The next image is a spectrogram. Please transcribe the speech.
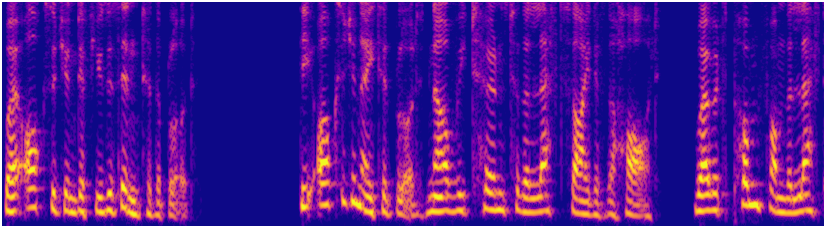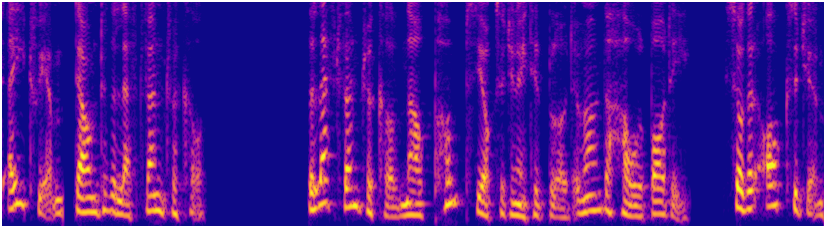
where oxygen diffuses into the blood. The oxygenated blood now returns to the left side of the heart, where it's pumped from the left atrium down to the left ventricle. The left ventricle now pumps the oxygenated blood around the whole body, so that oxygen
